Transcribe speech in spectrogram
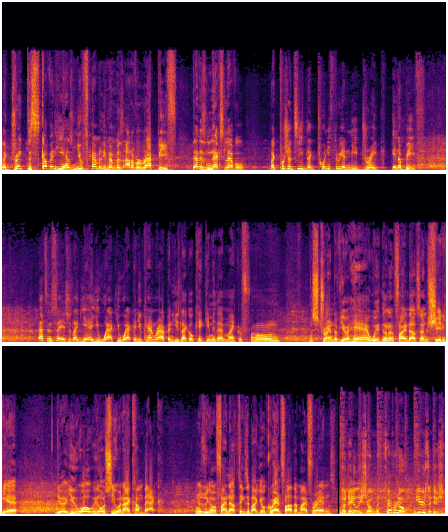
Like Drake discovered he has new family members out of a rap beef. That is next level. Like Pusha T, like 23 and me Drake in a beef. That's insane. It's just like, yeah, you whack, you whack, and you can't rap. And he's like, okay, give me that microphone, a strand of your hair. We're gonna find out some shit here. You, you, oh, we're gonna see when I come back. We're to find out things about your grandfather, my friend. The Daily Show with Trevor Noah, Ears Edition.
